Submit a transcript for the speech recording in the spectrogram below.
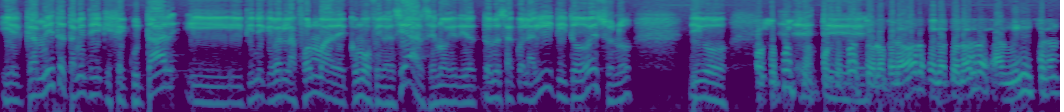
Y el que administra también tiene que ejecutar y, tiene que ver la forma de cómo financiarse, ¿no? Y de dónde sacó la guita y todo eso, ¿no? Digo. Por supuesto, por este, supuesto. El operador, el operador administra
